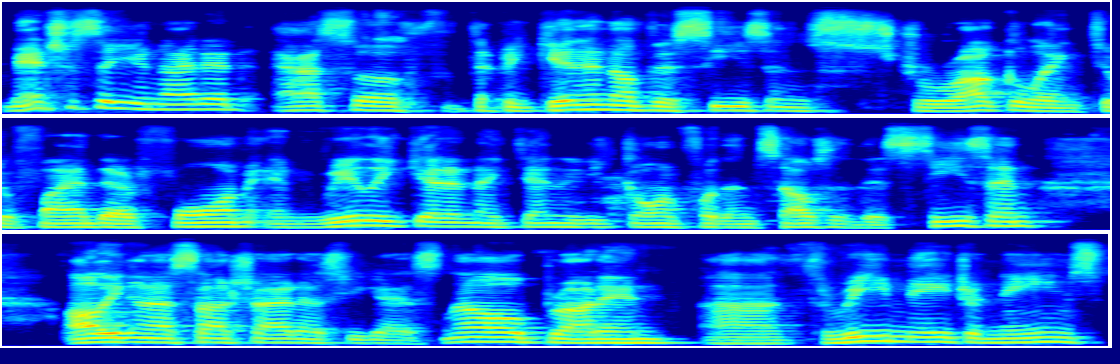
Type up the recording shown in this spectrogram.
Manchester United, as of the beginning of the season, struggling to find their form and really get an identity going for themselves in this season. Ole Gunnar Solskjaer, as you guys know, brought in uh, three major names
